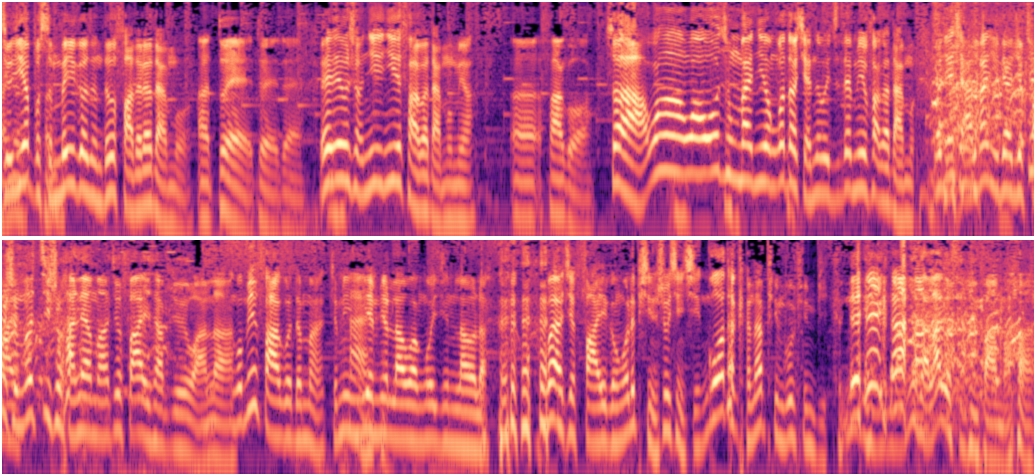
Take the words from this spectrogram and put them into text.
就也不是每个人都发得了弹幕啊。对对对。哎，有时候你你发过弹幕没有？呃，发过是吧？哇哇，我崇拜你哦！我到现在为止都没有发过弹幕。我今天下了班一定要去 发。这什么技术含量吗？就发一下不就完了？我没发过的嘛，证明你也没有老啊！我已经老了。我要去发一个我的评书信息，我倒看他屏不屏蔽。你在哪个视频发嘛？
